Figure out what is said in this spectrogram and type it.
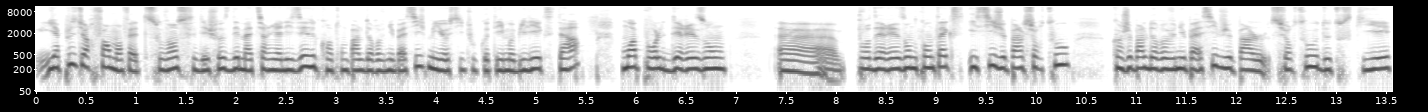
il y a plusieurs formes en fait. Souvent, c'est des choses dématérialisées quand on parle de revenus passifs, mais il y a aussi tout le côté immobilier, etc. Moi, pour des raisons, euh, pour des raisons de contexte, ici, je parle surtout quand je parle de revenus passifs, je parle surtout de tout ce qui est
